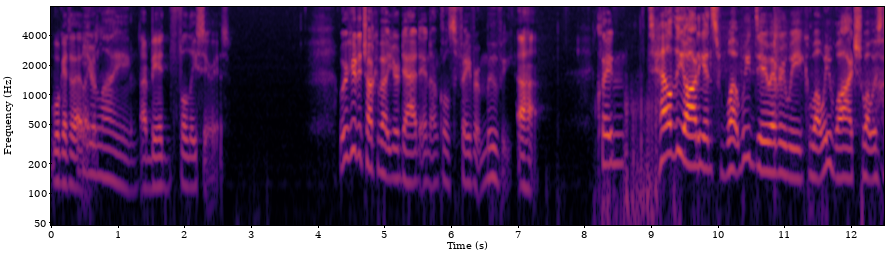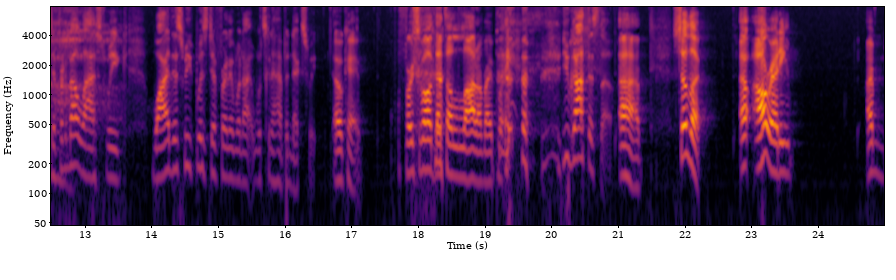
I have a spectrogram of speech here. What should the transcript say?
We'll get to that later. You're lying. I'm being fully serious. We're here to talk about your dad and uncle's favorite movie. Uh huh. Clayton, tell the audience what we do every week, what we watched, what was different about last week, why this week was different, and what I, what's going to happen next week. Okay. First of all, that's a lot on my plate. You got this, though. Uh huh. So look, uh, already, I'm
